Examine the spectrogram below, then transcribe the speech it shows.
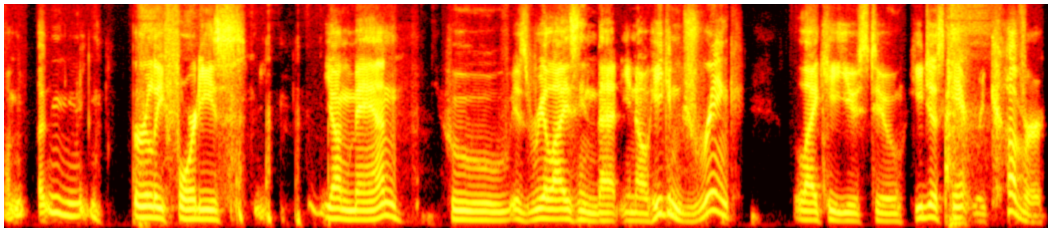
I'm an early 40s young man who is realizing that, you know, he can drink like he used to. He just can't recover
